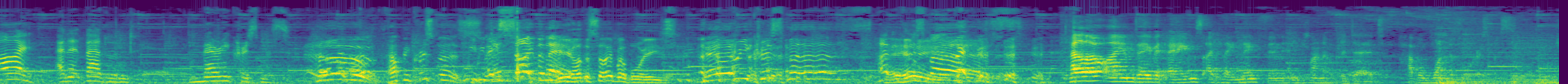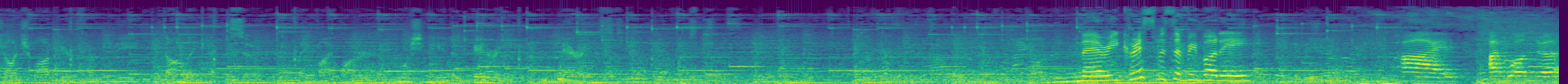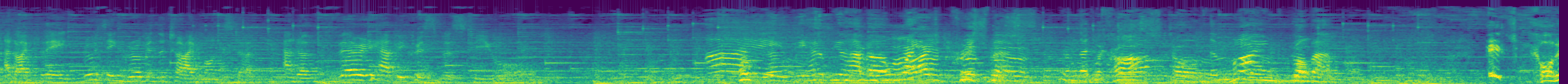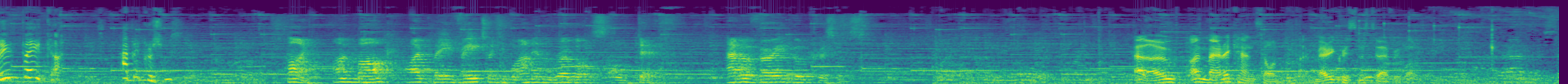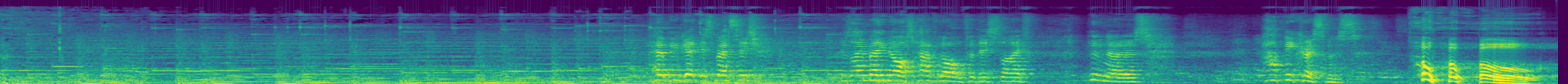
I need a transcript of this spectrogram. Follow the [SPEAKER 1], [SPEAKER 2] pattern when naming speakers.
[SPEAKER 1] Hi, Annette Badland. Merry Christmas.
[SPEAKER 2] Hello! Happy Christmas!
[SPEAKER 3] We Cybermen!
[SPEAKER 2] We are the Cyber Boys.
[SPEAKER 3] Merry Christmas! Happy
[SPEAKER 2] Hey.
[SPEAKER 3] Christmas!
[SPEAKER 4] Hello, I am David Ames. I play Nathan in Planet of the Dead. Have a wonderful Christmas.
[SPEAKER 5] John Schwab here from the Dalek episode, played Bywater, wishing you the very merriest.
[SPEAKER 6] Merry Christmas, everybody.
[SPEAKER 7] Hi, I'm Wanda and I played Ruth Ingram in The Time Monster. And a very happy Christmas to you all.
[SPEAKER 8] Hi, we hope you have a white Christmas from the cast of The Mind Robber.
[SPEAKER 3] It's Colin Baker! Happy Christmas!
[SPEAKER 9] Hi, I'm Mark. I play V21 in the Robots of Death. Have a very good Christmas.
[SPEAKER 2] Hello, I'm Marek Anton. And Merry Christmas to everyone.
[SPEAKER 10] I hope you get this message, because I may not have long for this life. Who knows? Happy Christmas.
[SPEAKER 11] Ho ho ho!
